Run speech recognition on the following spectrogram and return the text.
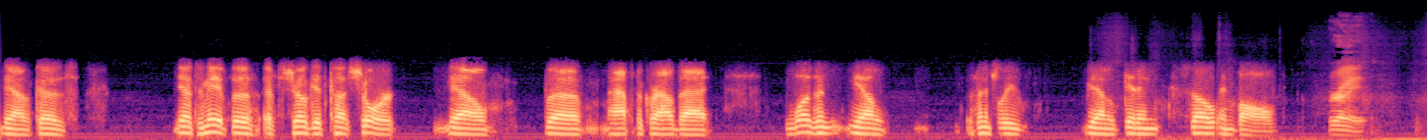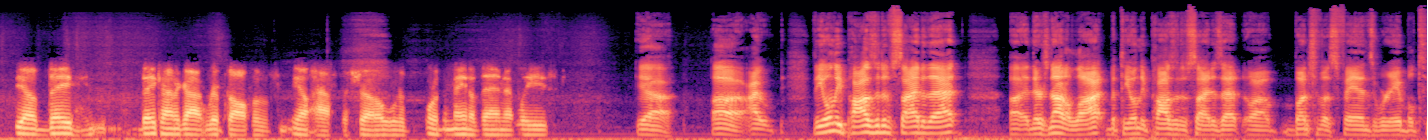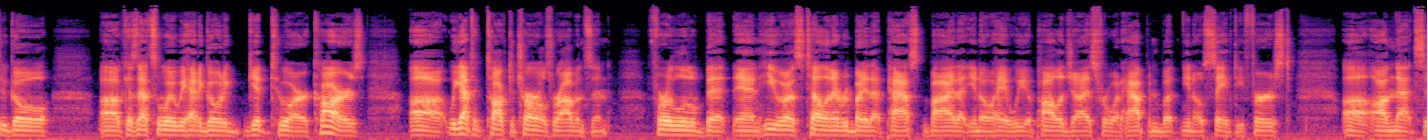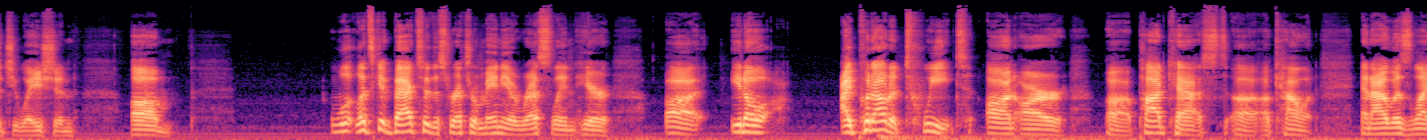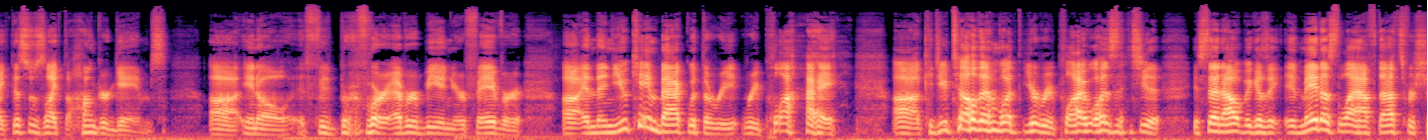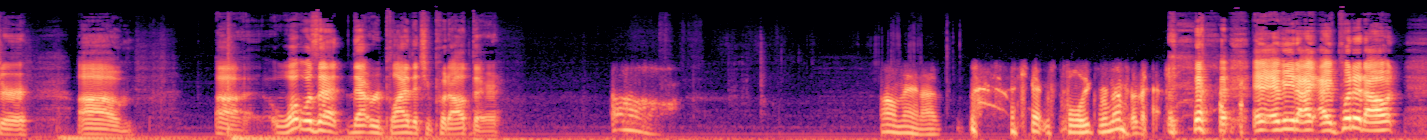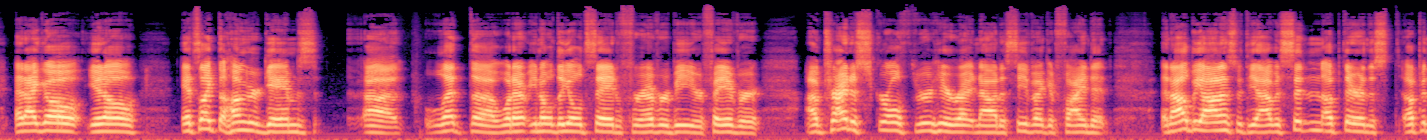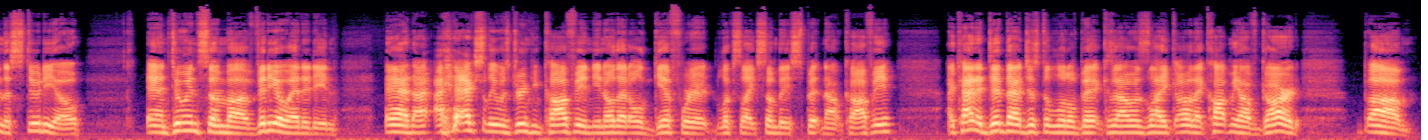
yeah, because yeah, to me, if the if the show gets cut short, you know, the half of the crowd that wasn't, you know, essentially, you know, getting so involved, right you know, they they kind of got ripped off of you know half the show or or the main event at least. Yeah. Uh, I the only positive side of that, uh, and there's not a lot, but the only positive side is that uh, a bunch of us fans were able to go because that's the way we had to go to get to our cars. Uh, we got to talk to Charles Robinson for a little bit, and he was telling everybody that passed by that you know, hey, we apologize for what happened, but you know, safety first uh, on that situation. Um, let's get back to this Retromania wrestling here. Uh, you know, I put out a tweet on our uh, podcast uh, account, and I was like, "This was like the Hunger Games." Uh, you know, forever be in your favor. Uh, and then you came back with the re- reply Uh, could you tell them what your reply was that you, you sent out because it, it made us laugh, that's for sure. Um, uh, what was that that reply that you put out there? Oh. Oh man, I I can't fully remember that. I mean, I, I put it out and I go, you know, it's like the Hunger Games. Uh, let the whatever you know the old saying, "Forever be your favor." I'm trying to scroll through here right now to see if I could find it. And I'll be honest with you, I was sitting up there in the up in the studio and doing some uh, video editing, and I, I actually was drinking coffee, and you know that old GIF where it looks like somebody's spitting out coffee. I kind of did that just a little bit because I was like, oh, that caught me off guard. Um,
